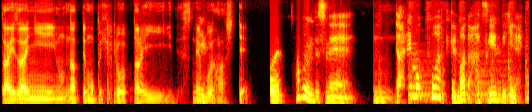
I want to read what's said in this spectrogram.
題材になってもっと拾ったらいいですね、うんこういう話って。これ多分ですね、うん。誰も怖くてまだ発言できない。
